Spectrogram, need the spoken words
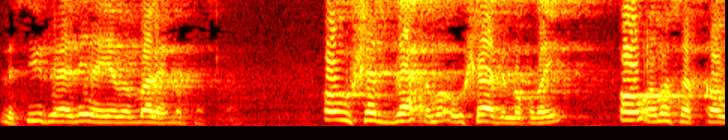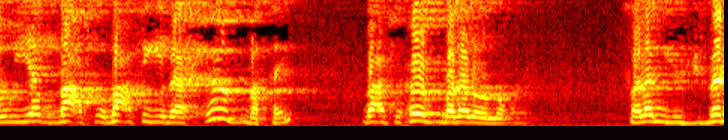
la sii raadinayaba male markaas. Ow shadda ama ou shaad noqday ow amase qawiya dacfu dacfigii baa xoog batay dacfi xoog badanoo noqday. Falam yujbar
